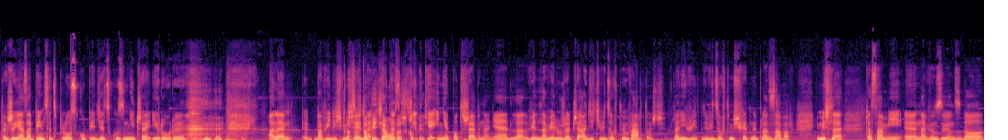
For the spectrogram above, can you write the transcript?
Także ja za 500 plus kupię dziecku znicze i rury. Ale y, bawiliśmy A się. coś do Dla picia innych mu też kupisz? i niepotrzebne, nie? Dla, dla wielu rzeczy, a dzieci widzą w tym wartość. Dla nich wi- widzą w tym świetny plac zabaw. I myślę czasami, e, nawiązując do,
